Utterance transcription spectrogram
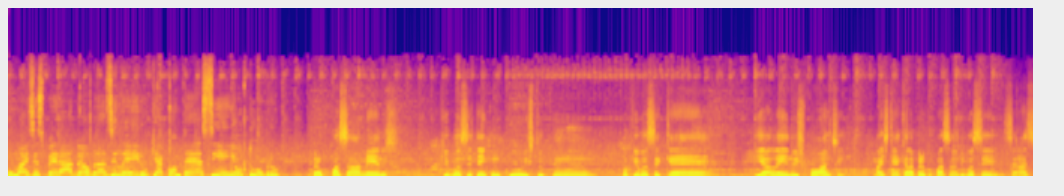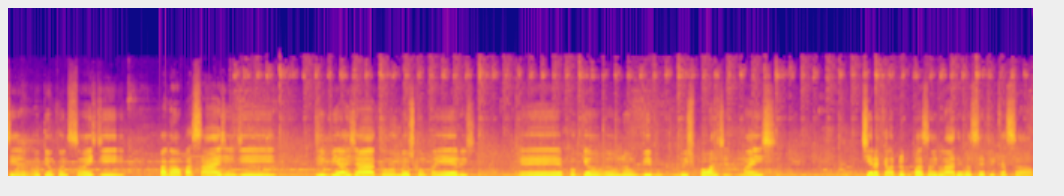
O mais esperado é o brasileiro, que acontece em outubro. Preocupação a menos que você tem com custo, com porque você quer ir além no esporte mas tem aquela preocupação de você, será se eu tenho condições de pagar uma passagem, de, de viajar com meus companheiros, é, porque eu, eu não vivo do esporte, mas tira aquela preocupação de lado e você fica só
